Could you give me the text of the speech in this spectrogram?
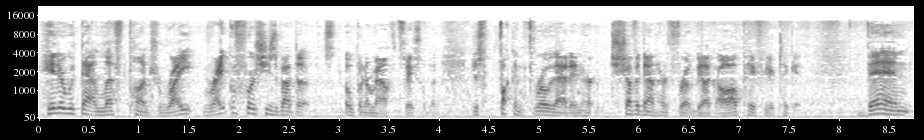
hit her with that left punch right right before she's about to open her mouth say something. Just fucking throw that in her, shove it down her throat. Be like, "Oh, I'll pay for your ticket." Then,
